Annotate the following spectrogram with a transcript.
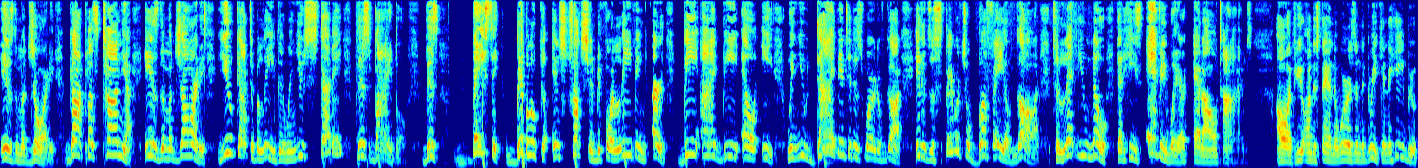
is the majority. God plus Tanya is the majority. You've got to believe that when you study this Bible, this basic biblical instruction before leaving earth. B I B L E. When you dive into this word of God, it is a spiritual buffet of God to let you know that He's everywhere at all times. Or if you understand the words in the Greek, in the Hebrew,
